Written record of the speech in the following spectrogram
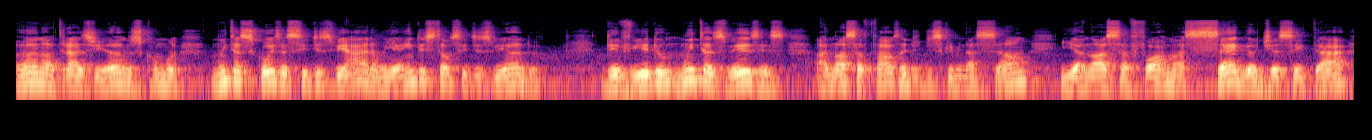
ano atrás de anos, como muitas coisas se desviaram e ainda estão se desviando, devido muitas vezes à nossa falta de discriminação e à nossa forma cega de aceitar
